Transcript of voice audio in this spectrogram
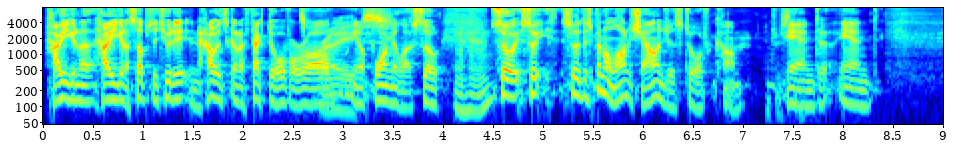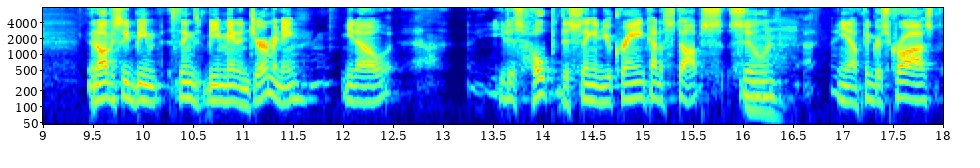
how are you gonna how are you gonna substitute it, and how is it gonna affect the overall you know formula? So, so so so there's been a lot of challenges to overcome, and uh, and and obviously being things being made in Germany, you know, you just hope this thing in Ukraine kind of stops soon. You know, fingers crossed,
